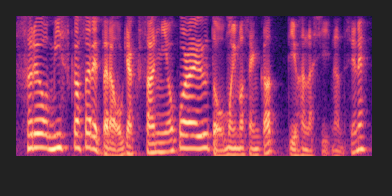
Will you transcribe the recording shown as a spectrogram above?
それを見透かされたらお客さんに怒られると思いませんかっていう話なんですよね。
